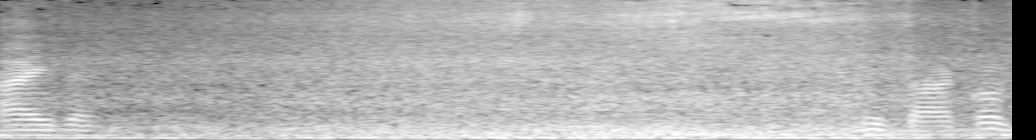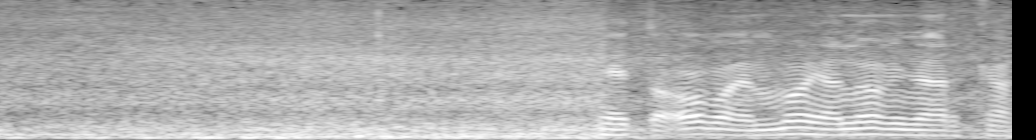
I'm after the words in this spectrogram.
ajde. I tako. Eto, ovo je moja novinarka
